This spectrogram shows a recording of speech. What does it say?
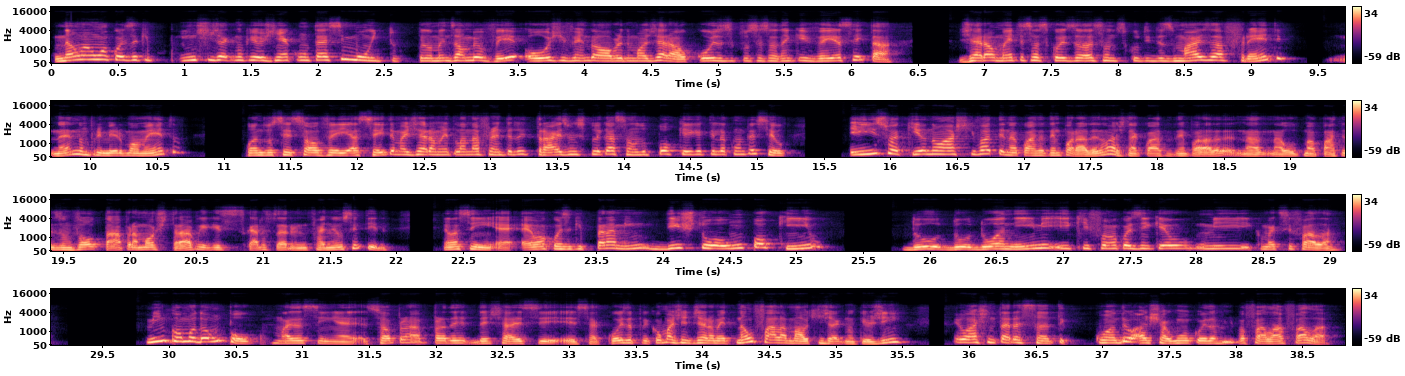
não é uma coisa que em Shingeki no Kyojin acontece muito, pelo menos ao meu ver, hoje vendo a obra de modo geral, coisas que você só tem que ver e aceitar. Geralmente essas coisas elas são discutidas mais à frente, né, num primeiro momento, quando você só vê e aceita, mas geralmente lá na frente ele traz uma explicação do porquê que aquilo aconteceu. E isso aqui eu não acho que vai ter na quarta temporada. Eu não acho que na quarta temporada, na, na última parte, eles vão voltar pra mostrar porque que esses caras fizeram não faz nenhum sentido. Então, assim, é, é uma coisa que pra mim destoou um pouquinho do, do, do anime e que foi uma coisinha que eu me. Como é que se fala? Me incomodou um pouco, mas assim, é só pra, pra de- deixar esse, essa coisa, porque como a gente geralmente não fala mal de Shingeki no Kyojin, eu acho interessante quando eu acho alguma coisa ruim pra falar, falar.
